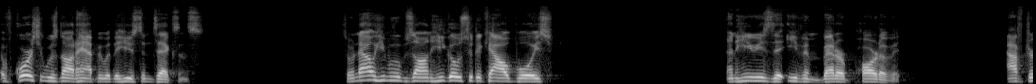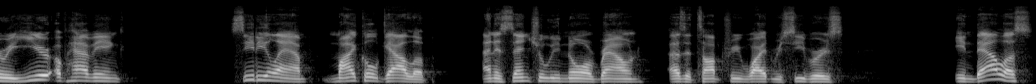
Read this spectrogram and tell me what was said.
Of course, he was not happy with the Houston Texans. So now he moves on. He goes to the Cowboys. And here is the even better part of it. After a year of having CeeDee Lamb, Michael Gallup, and essentially Noah Brown as the top three wide receivers in Dallas,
